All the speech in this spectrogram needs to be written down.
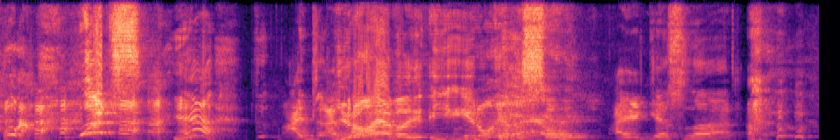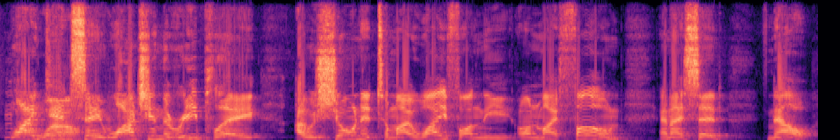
What? Yeah, I, I, You don't have a you you don't have a soul. I guess not. well, I Wow. did say watching the replay. I was showing it to my wife on the on my phone, and I said. Now,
